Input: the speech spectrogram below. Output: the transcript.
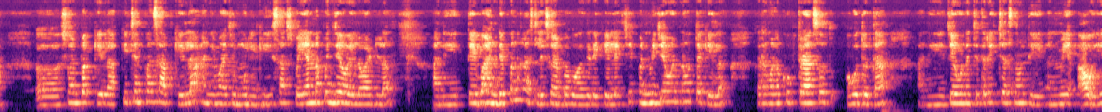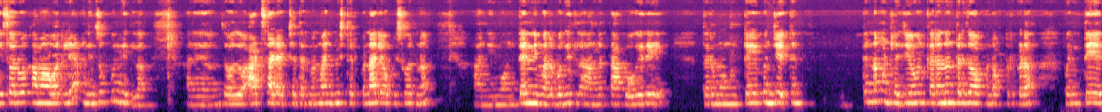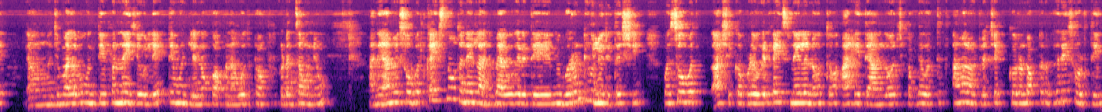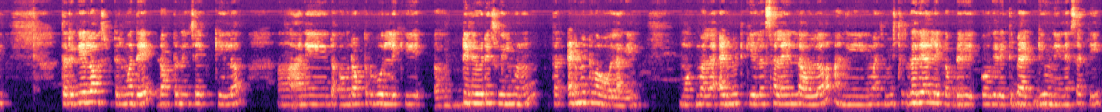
स्वयंपाक केला. किचन पण साफ केला. आणि माझी मुलगी सासूबाई यांना पण जेवायला वाढलं. आणि ते भांडे पण घासले स्वयंपाक वगैरे केल्याचे. पण मी जेवण नव्हतं केलं. कारण मला खूप त्रास होत होत होता. आणि जेवणाची तर इच्छाच नव्हती. आणि मी आव हे सर्व काम आवरले आणि झोपून घेतलं. आणि जवळजवळ आठ साडेआठच्या दरम्यान माझे मिस्टर पण आले ऑफिसवरनं. आणि मग त्यांनी मला बघितलं अंगात ताप वगैरे. तर मग ते पण जे त्यां- त्यांना म्हटलं जेवण करा नंतर जाऊ आपण डॉक्टरकडं. पण ते म्हणजे मला बघून ते पण नाही जेवले. ते म्हटले नको आपण अगोदर डॉक्टरकडे जाऊन येऊ. आणि आम्ही सोबत काहीच नव्हतं नेलं आणि बॅग वगैरे ते मी भरून ठेवली होती तशी. पण सोबत असे कपडे वगैरे काहीच नेलं नव्हतं. आहे त्या अंगावरचे कपड्यावरती आम्हाला वाटलं चेक करून डॉक्टर घरी सोडतील. तर गेलो हॉस्पिटलमध्ये डॉक्टरने चेक केलं. आणि डॉ डॉक्टर बोलले की डिलिव्हरीच होईल म्हणून. तर ॲडमिट व्हावं लागेल. मग मला ॲडमिट केलं सलाईन लावलं आणि माझे मिस्टर घरी आले कपडे वगैरे ती बॅग घेऊन येण्यासाठी.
